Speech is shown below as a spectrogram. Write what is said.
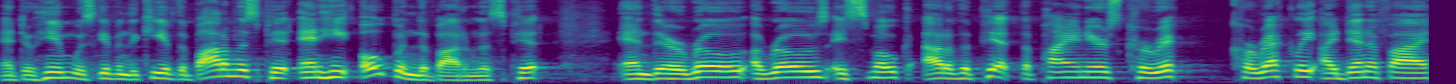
and to him was given the key of the bottomless pit, and he opened the bottomless pit, and there arose a smoke out of the pit. The pioneers correct, correctly identify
